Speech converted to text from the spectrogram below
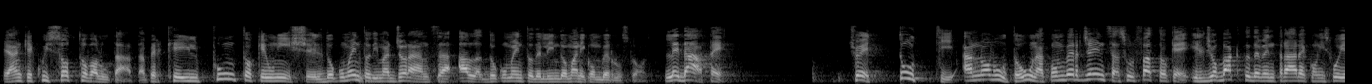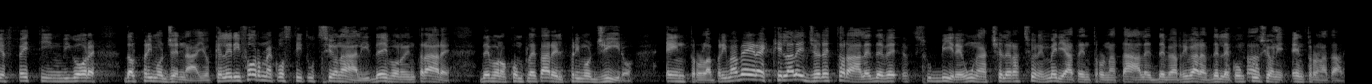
è anche qui sottovalutata, perché il punto che unisce il documento di maggioranza al documento dell'indomani con Berlusconi, le date. Cioè tutti hanno avuto una convergenza sul fatto che il Job Act deve entrare con i suoi effetti in vigore dal primo gennaio, che le riforme costituzionali devono, entrare, devono completare il primo giro entro la primavera e che la legge elettorale deve subire un'accelerazione immediata entro Natale, deve arrivare a delle conclusioni entro Natale.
